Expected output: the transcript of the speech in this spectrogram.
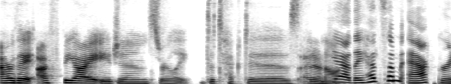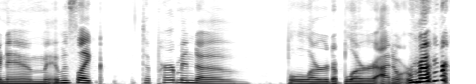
are, they FBI agents or like detectives? I don't know. Yeah, they had some acronym. It was like Department of Blur to Blur. I don't remember.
